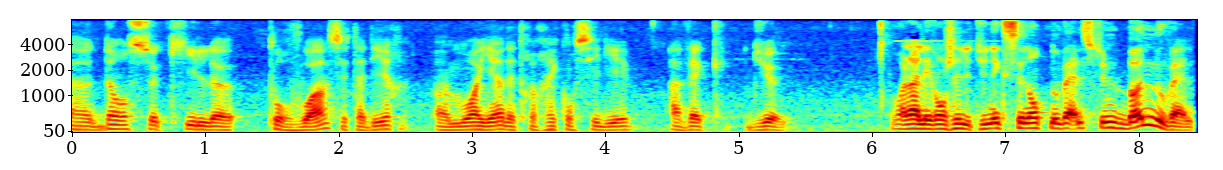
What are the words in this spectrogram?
euh, dans ce qu'il pourvoit, c'est-à-dire un moyen d'être réconcilié avec Dieu. Voilà, l'évangile est une excellente nouvelle, c'est une bonne nouvelle.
